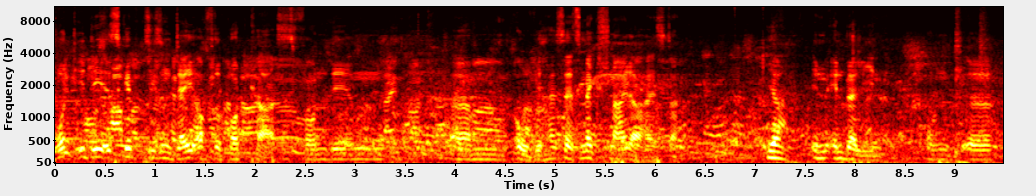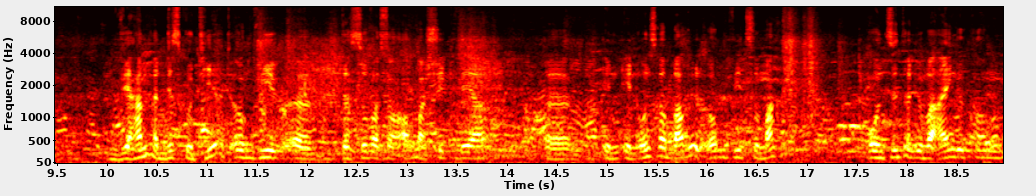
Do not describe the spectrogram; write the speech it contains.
Grundidee, es gibt diesen Day of the Podcast von dem, ähm, oh, wie heißt er jetzt? Max Schneider heißt er. Ja, in, in Berlin. Und äh, wir haben dann diskutiert irgendwie, äh, dass sowas doch auch mal schick wäre, äh, in, in unserer Bubble irgendwie zu machen. Und sind dann übereingekommen,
